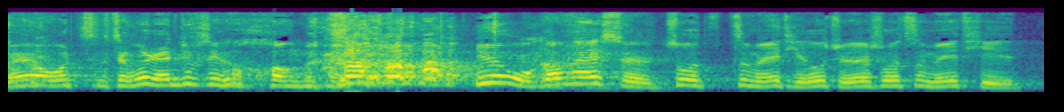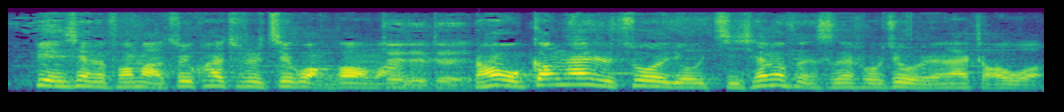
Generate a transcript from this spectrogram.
没有，我整个人就是一个荒谬。因为我刚开始做自媒体，都觉得说自媒体变现的方法最快就是接广告嘛。对对对然后我刚开始做有几千个粉丝的时候，就有人来找我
